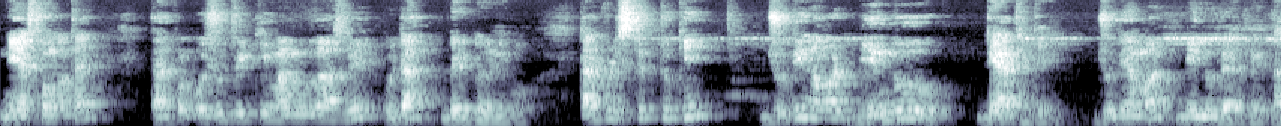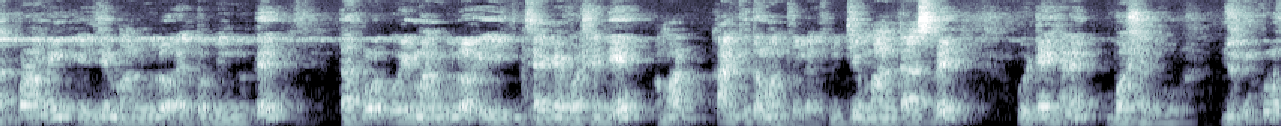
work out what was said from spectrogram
নিয়ে আসব মাথায়। তারপর ওই সূত্রে কি মানগুলো আসবে ওটা বের করে নিব। তারপর স্টেপ টু কি? যদি আমার বিন্দু দেয়া থাকে, যদি আমার বিন্দু দেয়া থাকে, তারপর আমি এই যে মানগুলো, এত বিন্দুতে, তারপর ওই মানগুলো এই জায়গায় বসে দিয়ে আমার কাঙ্ক্ষিত মান চলে আসবে। যে মানটা আসবে, ওইটা এখানে বসা দেবো। যদি কোনো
